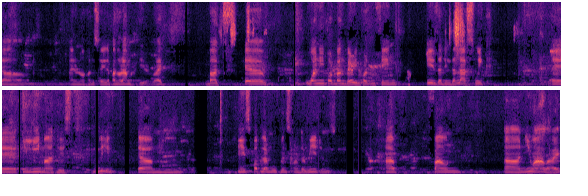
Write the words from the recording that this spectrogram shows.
the I don't know how to say the panorama here, right? But uh, one important, very important thing is that in the last week, uh, in Lima at least, um, these popular movements from the regions have found a new ally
